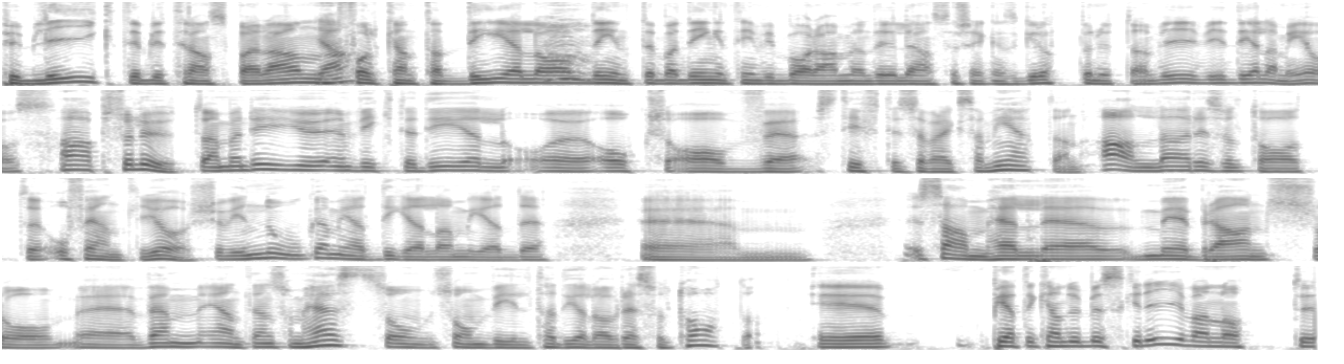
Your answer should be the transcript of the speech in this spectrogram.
publikt, det blir transparent, ja. folk kan ta del av det. Inte, det är ingenting vi bara använder i Länsförsäkringsgruppen utan vi, vi delar med oss. Absolut, ja, men det är ju en viktig del eh, också av eh, stiftelseverksamheten. Alla resultat eh, offentliggörs så vi är noga med att dela med eh, samhälle, med bransch och med vem egentligen som helst som, som vill ta del av resultaten. Eh, Peter, kan du beskriva något eh,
